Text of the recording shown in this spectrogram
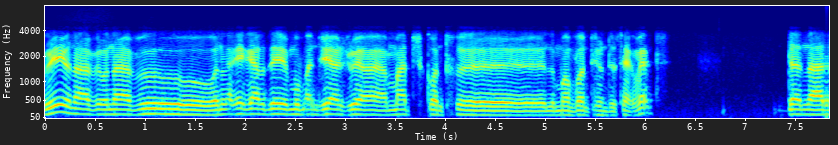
oui, on a, on a vu, on a regardé Moubandje jouer un match contre euh, le Mont 21 de Servette dans la,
